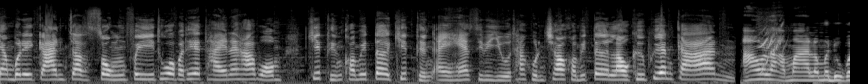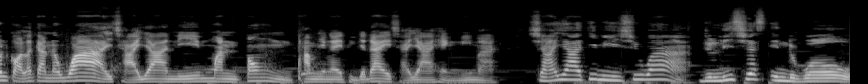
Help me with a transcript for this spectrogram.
ยังบริการจัดส่งฟรีทั่วประเทศไทยนะครับผม คิดถึงคอมพิวเตอร์คิดถึง i have CPU ถ้าคุณชอบคอมพิวเตอร์เราคือเพื่อนกัน เอาล่ะมาเรามาดูกันก่อนแล้วกันนะว่าฉายานี้มันต้องทำยังไงถึงจะได้ฉายาแห่งนี้มา ฉายาที่มีชื่อว่า delicious in the world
